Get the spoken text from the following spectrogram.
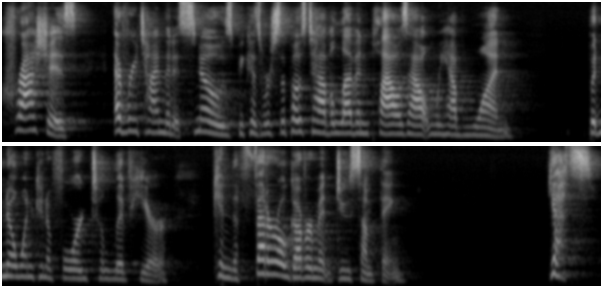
crashes every time that it snows because we're supposed to have 11 plows out and we have one. But no one can afford to live here. Can the federal government do something? Yes.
